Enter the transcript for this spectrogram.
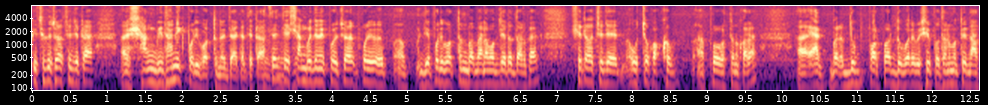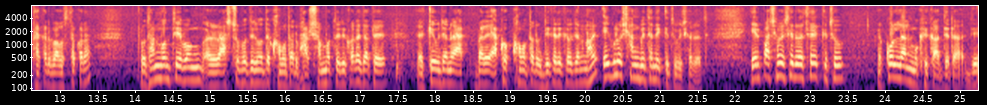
কিছু কিছু আছে যেটা সাংবিধানিক পরিবর্তনের জায়গা যেটা আছে যে সাংবিধানিক পরিচয় পরি- যে পরিবর্তন বা মেরামত যেটা দরকার সেটা হচ্ছে যে উচ্চ কক্ষ প্রবর্তন করা একবার দু পরপর দুবারের বেশি প্রধানমন্ত্রী না থাকার ব্যবস্থা করা প্রধানমন্ত্রী এবং রাষ্ট্রপতির মধ্যে ক্ষমতার ভারসাম্য তৈরি করা যাতে কেউ যেন একবারে একক ক্ষমতার অধিকারী কেউ যেন হয়, এগুলো সাংবিধানিক কিছু বিষয় রয়েছে। এর পাশাপাশি রয়েছে কিছু কল্যাণমুখী কাজ যেটা, যে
